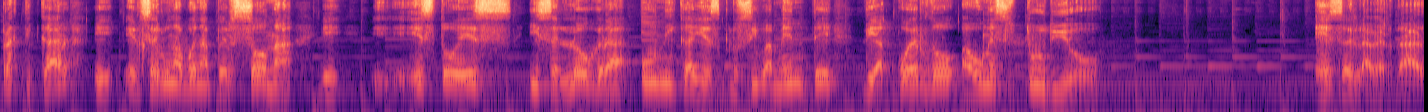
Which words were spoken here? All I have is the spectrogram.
practicar eh, el ser una buena persona. Eh, eh, esto es y se logra única y exclusivamente de acuerdo a un estudio. Esa es la verdad.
